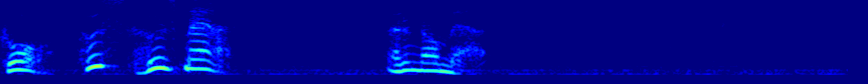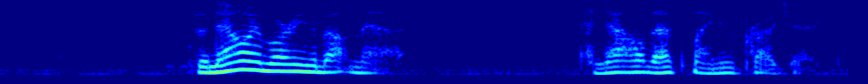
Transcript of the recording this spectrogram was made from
cool. Who's, who's Matt? I don't know Matt. So now I'm learning about Matt. And now that's my new project.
